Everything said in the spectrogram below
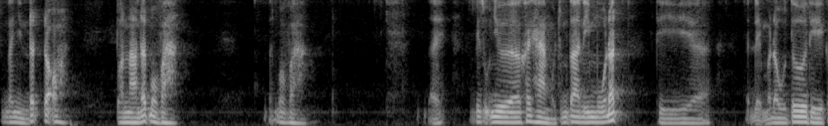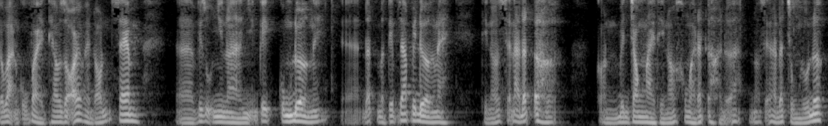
chúng ta nhìn rất rõ toàn là đất màu vàng. Đất màu vàng. Đấy ví dụ như khách hàng của chúng ta đi mua đất thì uh, để mà đầu tư thì các bạn cũng phải theo dõi phải đón xem. À, ví dụ như là những cái cung đường ấy à, đất mà tiếp giáp với đường này thì nó sẽ là đất ở. Còn bên trong này thì nó không phải đất ở nữa nó sẽ là đất trồng lúa nước.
